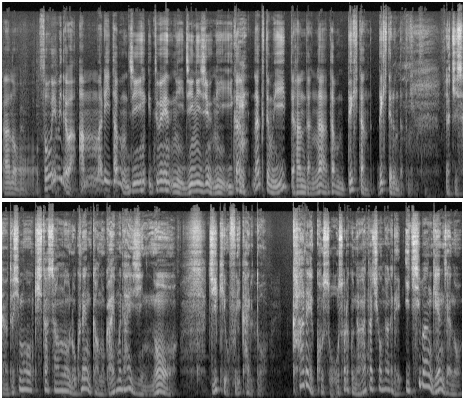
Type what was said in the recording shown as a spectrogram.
あのそういう意味ではあんまり多分 G20 に G20 に行かなくてもいいって判断が多分できたんだできてるんだと思います。いや実際私も岸田さんの6年間の外務大臣の時期を振り返ると彼こそおそらく永田町の中で一番現在の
